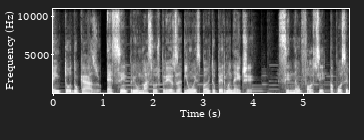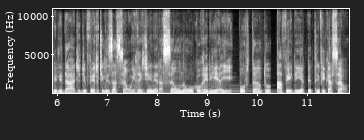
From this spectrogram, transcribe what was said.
Em todo caso, é sempre uma surpresa e um espanto permanente. Se não fosse, a possibilidade de fertilização e regeneração não ocorreria e, portanto, haveria petrificação.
